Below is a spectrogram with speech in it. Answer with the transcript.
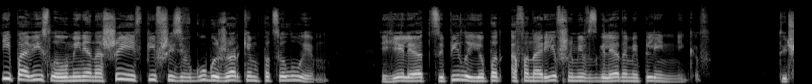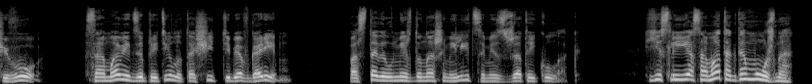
и повисла у меня на шее, впившись в губы жарким поцелуем — еле отцепил ее под офонаревшими взглядами пленников. «Ты чего? Сама ведь запретила тащить тебя в гарем!» Поставил между нашими лицами сжатый кулак. «Если я сама, тогда можно!»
